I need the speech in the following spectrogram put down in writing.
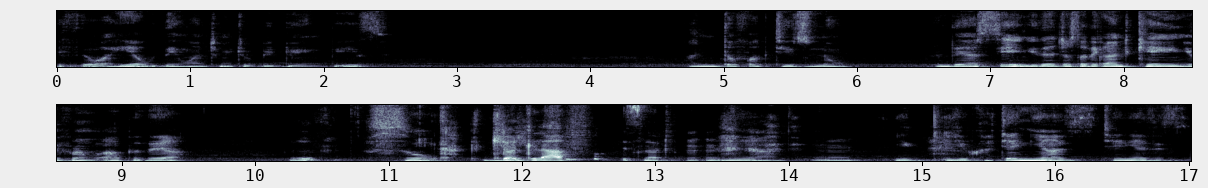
if they were here, would they want me to be doing this? And the fact is no. And they are seeing you, they're just that they can't cane you from up there. So. Don't laugh. It's not. Mm-mm. yeah. Mm. You you ten years, ten years is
